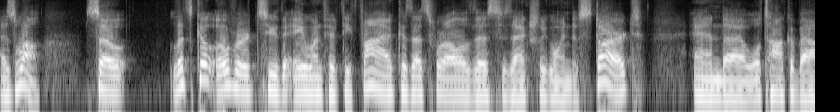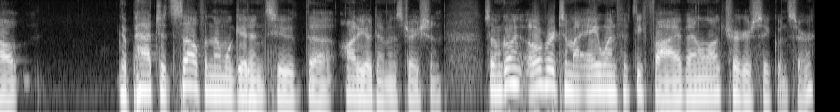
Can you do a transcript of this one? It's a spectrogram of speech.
as well. So let's go over to the A155 because that's where all of this is actually going to start and uh, we'll talk about the patch itself, and then we'll get into the audio demonstration. So I'm going over to my A155 analog trigger sequencer,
